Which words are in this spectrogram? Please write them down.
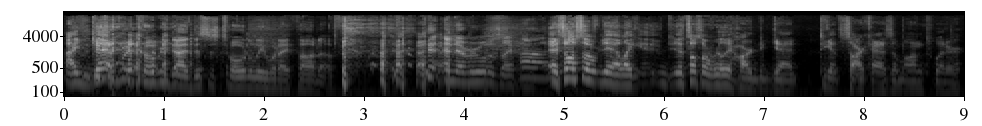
I get when. Kobe died, this is totally what I thought of. and everyone was like, hi. It's also yeah, like it's also really hard to get to get sarcasm on Twitter.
